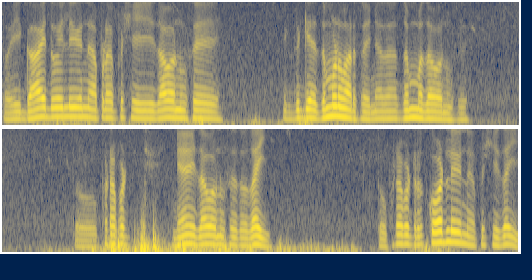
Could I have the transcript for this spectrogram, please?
તો એ ગાય દોઈ લેવીને આપણે પછી જવાનું છે, એક જગ્યાએ જમણવાર છે ત્યાં જમવા જવાનું છે. તો ફટાફટ ન્યાય જવાનું છે તો જાય. તો ફટાફટ રસકો વાટ લઈને પછી જાય.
